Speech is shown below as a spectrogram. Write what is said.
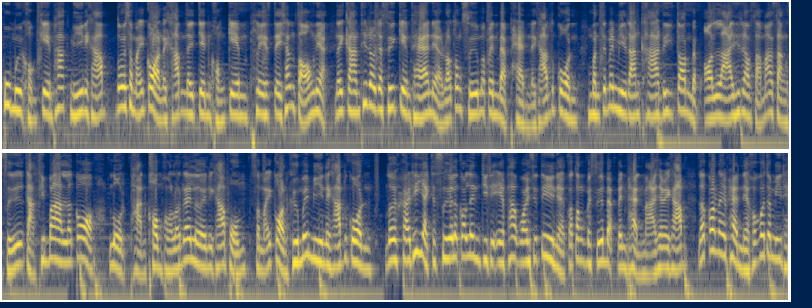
คู่มือของเกมภาคนี้นะครับโดยสมัยก่อนนะครับในเจนของเกม PlayStation 2 เนี่ยในการที่เราจะซื้อเกมแท้เนี่ยเราต้องซื้อมาเป็นแบบแผ่นนะครับทุกคนมันจะไม่มีร้านค้าดิจิตอลแบบออนไลน์ที่เราสามารถสั่งซื้อจากที่บ้านแล้วก็โหลดผ่านคอมของเราได้เลยนะครับผมสมัยก่อนคือไม่มีนะครับทุกคน โดยใครที่อยากจะซื้อแล้วก็เล่น GTA ภาค Vice City เนี่ยก็ต้องไปซื้อแบบเป็นแผ่นมาใช่ไหมครับ แล้วก็ในแผ่นเนี่ยเขาก็จะมีแถ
